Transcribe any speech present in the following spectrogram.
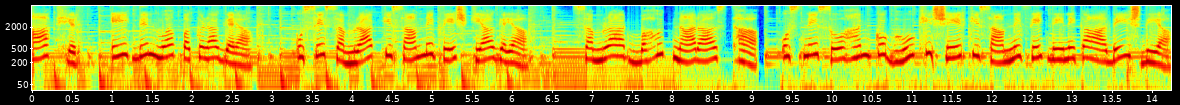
आखिर, एक दिन वह पकड़ा गया। उसे सम्राट के सामने पेश किया गया। सम्राट बहुत नाराज़ था। उसने सोहन को भूखे शेर के सामने फेंक देने का आदेश दिया।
